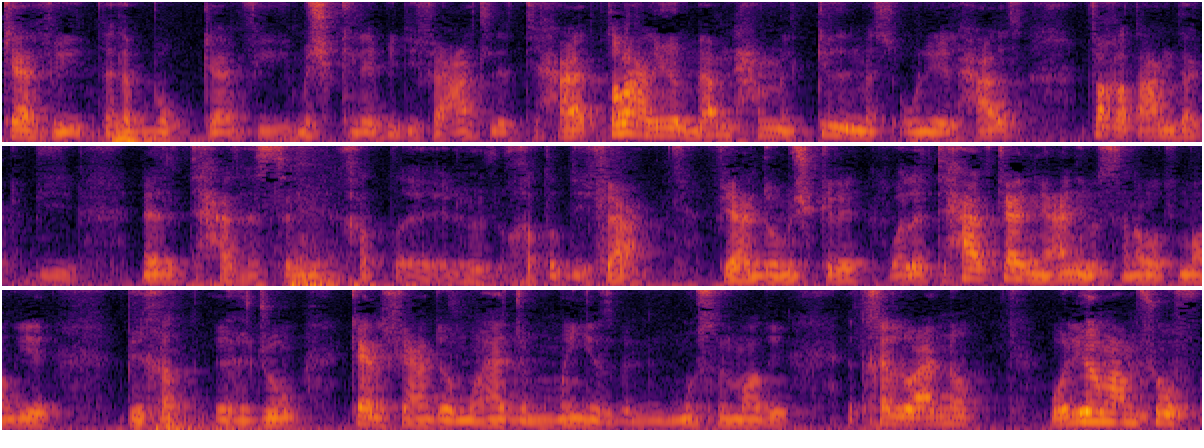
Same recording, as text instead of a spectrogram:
كان في تلبك كان في مشكلة بدفاعات الاتحاد. طبعا اليوم ما بنحمل كل المسؤوليه الحارس فقط عندك بنادي الاتحاد هالسنة خط آه، خط الدفاع. في عنده مشكلة. والاتحاد كان يعاني بالسنوات الماضية بخط الهجوم. كان في عنده مهاجم مميز بالموسم الماضي. تخلوا عنه. واليوم عم نشوف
